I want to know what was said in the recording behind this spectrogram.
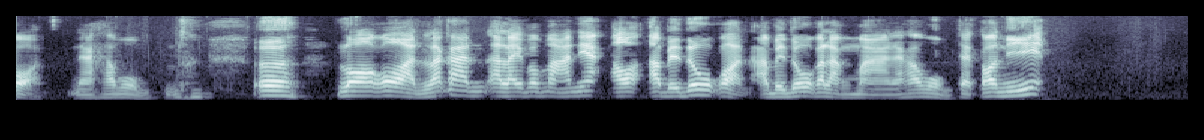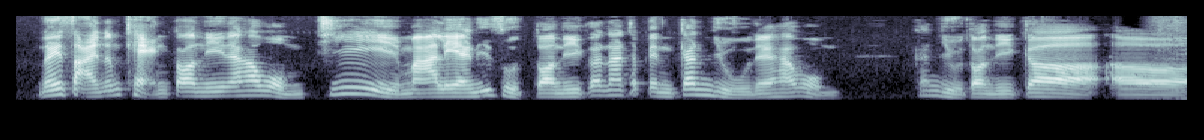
ก่อนนะครับผม เออ รอก่อนละกันอะไรประมาณเนี้ยเอาอัลเบโดก่อนอัลเบโดกำลังมานะครับผมแต่ตอนนี้ในสายน้ำแข็งตอนนี้นะครับผมที่มาแรงที่สุดตอนนี้ก็น่าจะเป็นกั้นอยู่นะครับผมกั้นอยู่ตอนนี้ก็เออ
